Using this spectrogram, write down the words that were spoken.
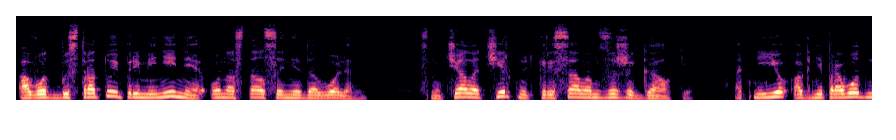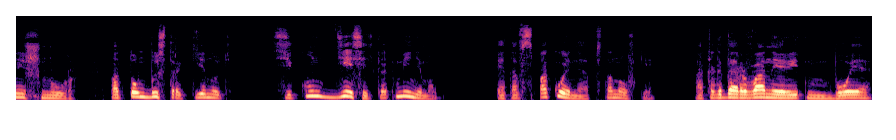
А вот быстротой применения он остался недоволен. Сначала чиркнуть кресалом зажигалки, от нее огнепроводный шнур, потом быстро кинуть. Секунд десять как минимум. Это в спокойной обстановке. А когда рваный ритм боя?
